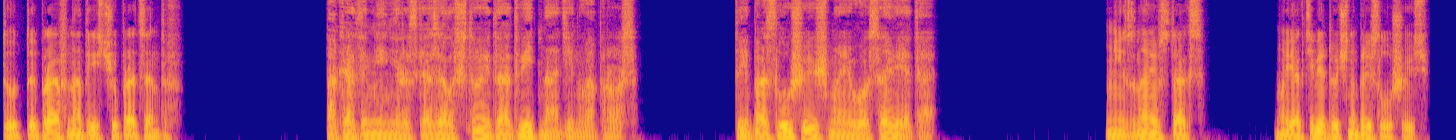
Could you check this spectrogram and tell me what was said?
Тут ты прав на тысячу процентов. Пока ты мне не рассказал, что это, ответь на один вопрос. Ты послушаешь моего совета? Не знаю, Стакс, но я к тебе точно прислушаюсь.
